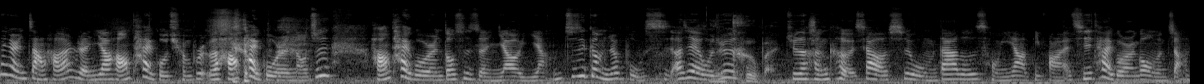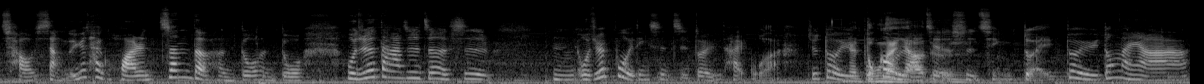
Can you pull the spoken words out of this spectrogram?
那个人长得好像人妖，好像泰国全部人，好像泰国人哦，就是好像泰国人都是人妖一样，就是根本就不是。而且我觉得觉得很可笑的是，我们大家都是从一样的地方来，其实泰国人跟我们长超像的，因为泰国华人真的很多很多。我觉得大家就是真的是。嗯，我觉得不一定是只对于泰国啦，就对于不够了解的事情，对，对于东南亚啊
